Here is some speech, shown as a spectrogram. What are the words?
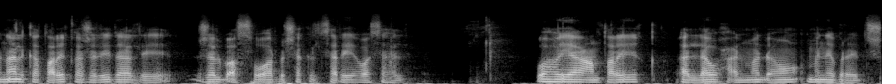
هنالك طريقة جديدة لجلب الصور بشكل سريع وسهل وهي عن طريق اللوح المدعو Mini Bridge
